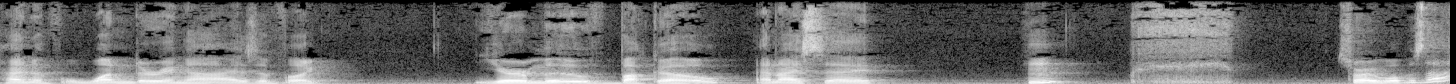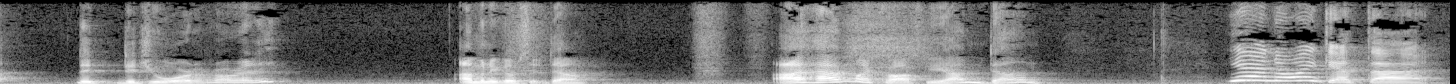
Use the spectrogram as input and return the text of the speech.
kind of wondering eyes of like, "Your move, Bucko." And I say, "Hmm." Sorry, what was that? Did Did you order it already? I'm gonna go sit down. I have my coffee. I'm done. Yeah, no, I get that.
